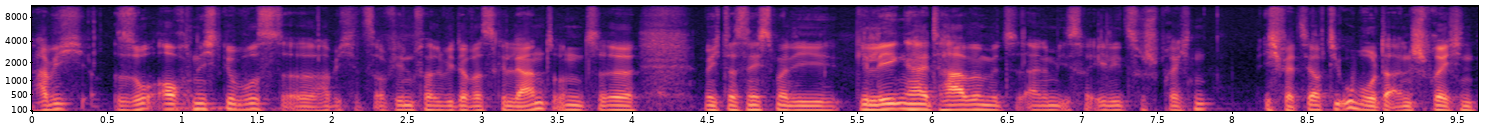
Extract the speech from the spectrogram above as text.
habe ich so auch nicht gewusst. Äh, habe ich jetzt auf jeden Fall wieder was gelernt. Und äh, wenn ich das nächste Mal die Gelegenheit habe, mit einem Israeli zu sprechen, ich werde sie auf die U-Boote ansprechen.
